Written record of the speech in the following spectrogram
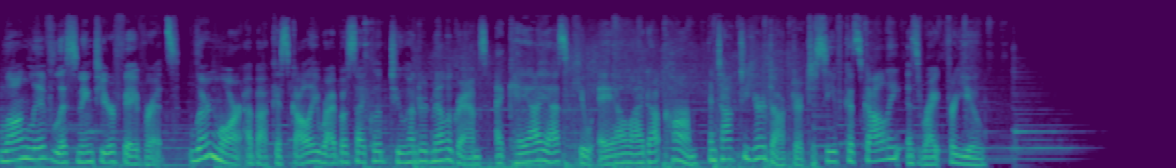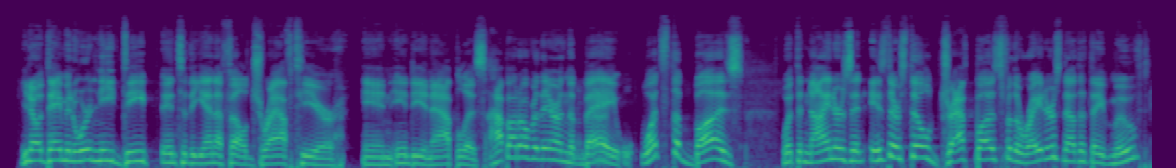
long live listening to your favorites. Learn more about Kisqali Ribociclib 200 milligrams at kisqali.com and talk to your doctor to see if Kisqali is right for you. You know, Damon, we're knee deep into the NFL draft here in Indianapolis. How about over there in the Bay? What's the buzz with the Niners? And is there still draft buzz for the Raiders now that they've moved?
